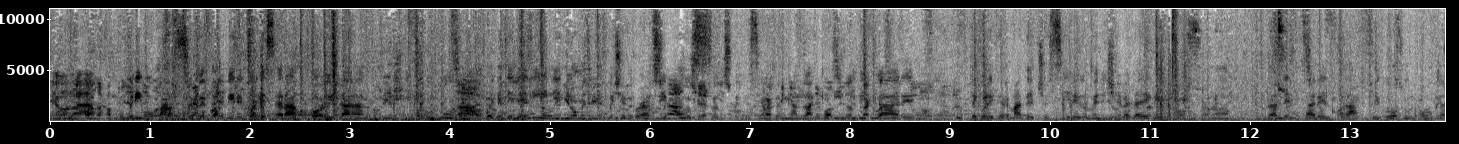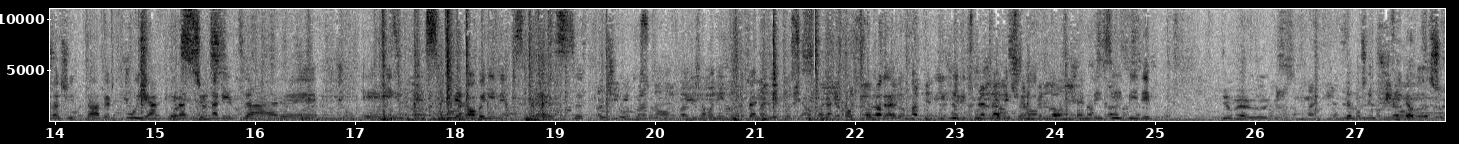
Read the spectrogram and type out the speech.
è un primo passo per capire quale sarà poi la, il futuro delle linee, di come circolare nei bus, stiamo cercando anche di individuare tutte quelle fermate eccessive, come diceva lei, che possono rallentare il traffico su tutta la città, per cui anche razionalizzare e inserire nuove linee express, tutto sono diciamo, dei interventi che possiamo fare a costo zero, ma i risultati sono ben visibili. Io mi auguro che Abbiamo semplificato, adesso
